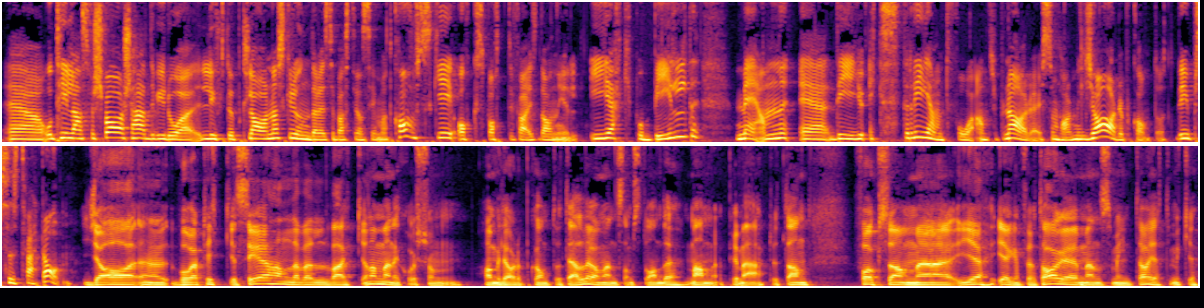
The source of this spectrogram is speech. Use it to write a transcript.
Eh, och till hans försvar så hade vi då lyft upp Klarnas grundare Sebastian Siemiatkowski och Spotifys Daniel Ek på bild. Men eh, det är ju extremt få entreprenörer som har miljarder på kontot. Det är ju precis tvärtom. Ja, eh, vår artikelserie handlar väl varken om människor som har miljarder på kontot eller om ensamstående mammor primärt, utan folk som är egenföretagare men som inte har jättemycket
